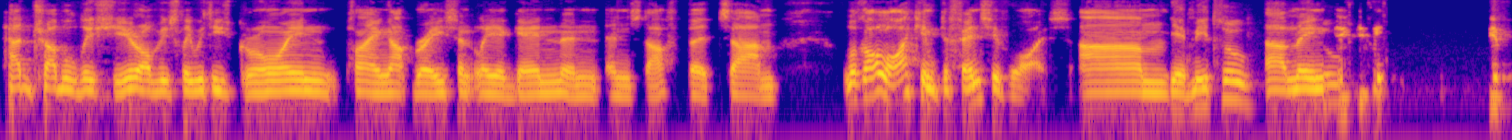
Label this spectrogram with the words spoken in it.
had trouble this year, obviously with his groin playing up recently again and and stuff. But um, Look, I like him defensive wise. Um, yeah, me too. I mean, if, if,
